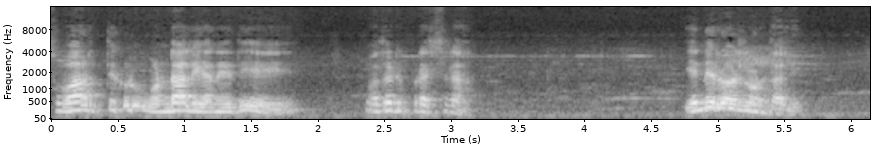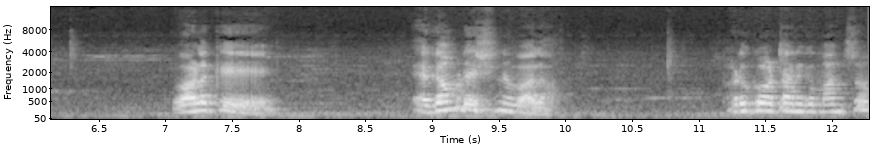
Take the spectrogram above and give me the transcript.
స్వార్థికుడు ఉండాలి అనేది మొదటి ప్రశ్న. ఎన్ని రోజులు ఉండాలి? వాళ్ళకి అకామిడేషన్ ఇవ్వాలా? పడుకోవటానికి మంచం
